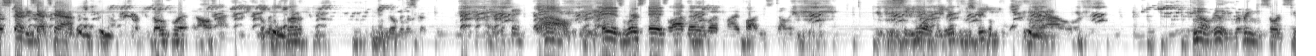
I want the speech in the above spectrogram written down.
Stabby, stab, stab! Go for it at all times. Go for the throat, and go for the script. That's what they say. Wow. A is worse. A is a lot better than what my father used to tell me. Say more. We read the script. Wow. You know, really, we're bringing swords to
